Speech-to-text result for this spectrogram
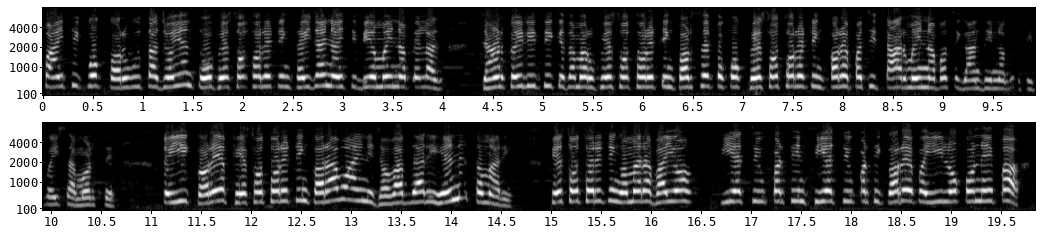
તો અહીંથી કોક કરવું તો જોઈએ ને, તો ફેસ ઓથોરેટિંગ થઈ જાય ને, અહીંથી બે મહિના પહેલા જાણ કરી હતી કે તમારું ફેસ ઓથોરેટિંગ કરશે, તો કોક ફેસ ઓથોરેટિંગ કરે, પછી ચાર મહિના પછી ગાંધીનગરથી પૈસા મળશે. તો ઈ કરે, ફેસ ઓથોરેટિંગ કરાવો એની જવાબદારી હે ને તમારી. ફેસ ઓથોરેટિંગ અમારા ભાઈઓ પીએચસી ઉપરથી સીએચસી ઉપરથી કરે, પણ ઈ લોકોને પણ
